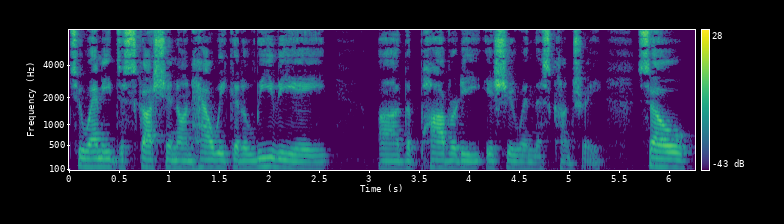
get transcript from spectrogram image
to any discussion on how we could alleviate uh, the poverty issue in this country. So,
